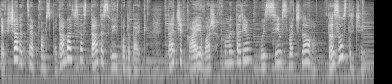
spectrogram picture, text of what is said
Якщо рецепт вам сподобався, ставте свої вподобайки та чекаю ваших коментарів. Усім смачного! До зустрічей!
